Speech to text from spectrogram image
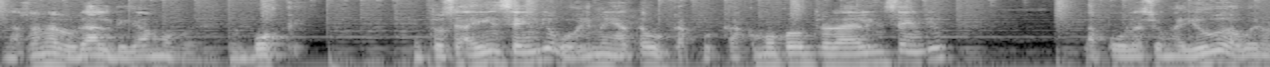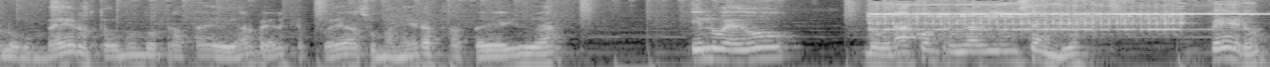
en la zona rural, digamos, en, en bosque. Entonces hay incendio, vos inmediatamente buscas, buscas cómo controlar el incendio la población ayuda, bueno, los bomberos, todo el mundo trata de ayudar, ver que puede a su manera trata de ayudar. Y luego logras controlar el incendio, pero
